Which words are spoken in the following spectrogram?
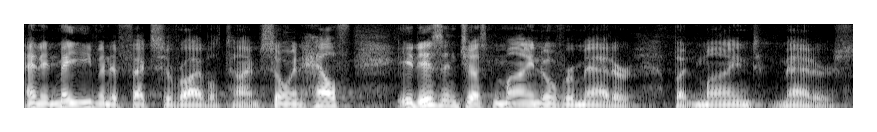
and it may even affect survival time. So in health, it isn't just mind over matter, but mind matters.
